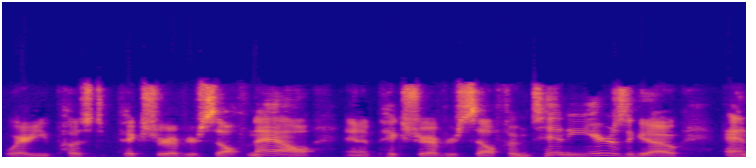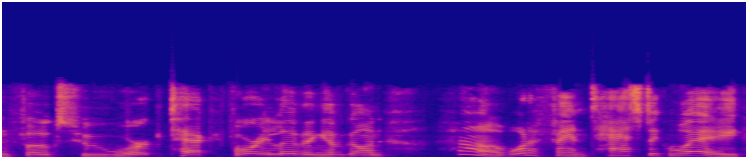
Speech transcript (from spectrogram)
where you post a picture of yourself now and a picture of yourself from 10 years ago. And folks who work tech for a living have gone, huh, what a fantastic way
